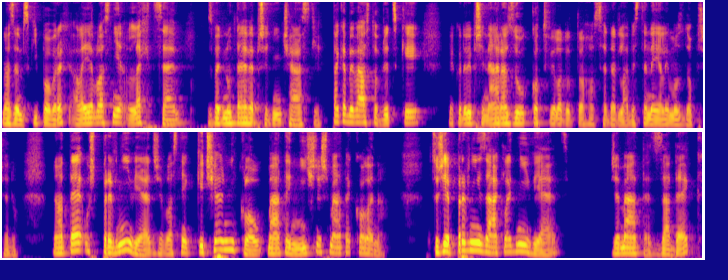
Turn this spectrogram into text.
na zemský povrch, ale je vlastně lehce zvednuté ve přední části. Tak, aby vás to vždycky, jako kdyby při nárazu, kotvilo do toho sedadla, abyste nejeli moc dopředu. No a to je už první věc, že vlastně kyčelní kloup máte níž, než máte kolena. Což je první základní věc, že máte zadek,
